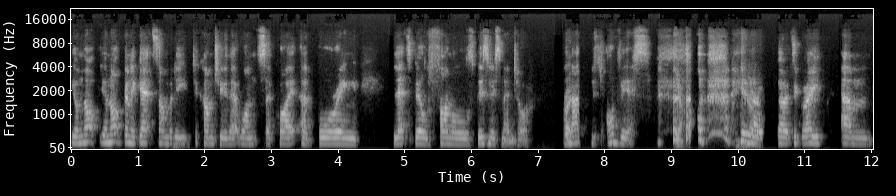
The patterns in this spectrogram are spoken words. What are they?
you're not you're not going to get somebody to come to you that wants a quite a boring let's build funnels business mentor. And right. that's just obvious. Yeah. you know, so it's a great um,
